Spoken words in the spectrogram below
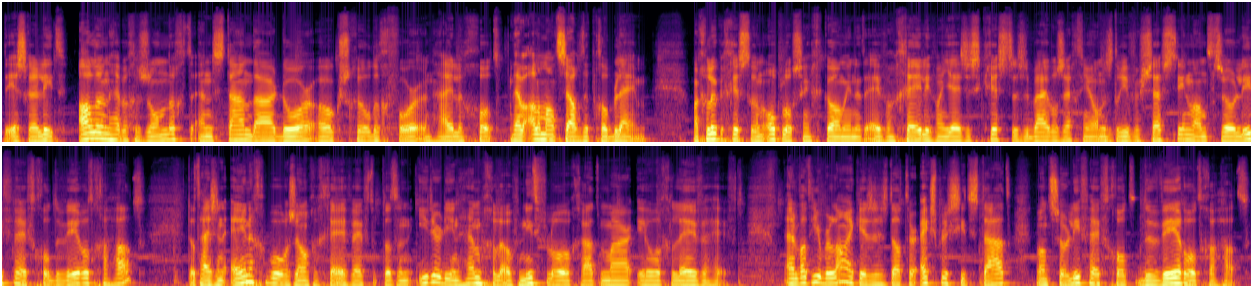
de Israëliet. Allen hebben gezondigd en staan daardoor ook schuldig voor een heilig God. We hebben allemaal hetzelfde probleem. Maar gelukkig is er een oplossing gekomen in het evangelie van Jezus Christus. De Bijbel zegt in Johannes 3, vers 16, want zo lief heeft God de wereld gehad, dat hij zijn enige geboren zoon gegeven heeft, opdat een ieder die in hem gelooft niet verloren gaat, maar eeuwig leven heeft. En wat hier belangrijk is, is dat er expliciet staat, want zo lief heeft God de wereld gehad.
